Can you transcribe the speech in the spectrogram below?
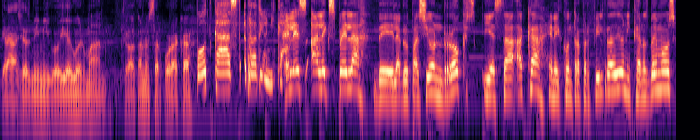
Gracias, mi amigo Diego, hermano. Qué bacano estar por acá. Podcast Radiónica. Él es Alex Pela de la agrupación Rocks y está acá en el contraperfil Radiónica. Nos vemos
